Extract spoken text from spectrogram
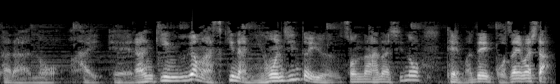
からの、はい。えー、ランキングがまあ好きな日本人という、そんな話のテーマでございました。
